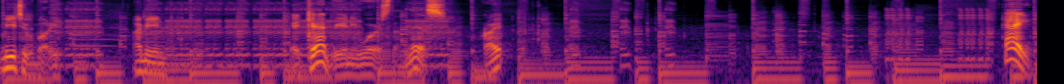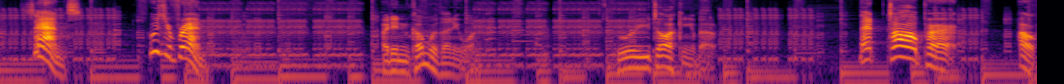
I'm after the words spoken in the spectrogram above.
Me too, buddy. I mean, it can't be any worse than this, right? Hey, Sans, who's your friend? I didn't come with anyone. Who are you talking about? That tall per. Oh.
